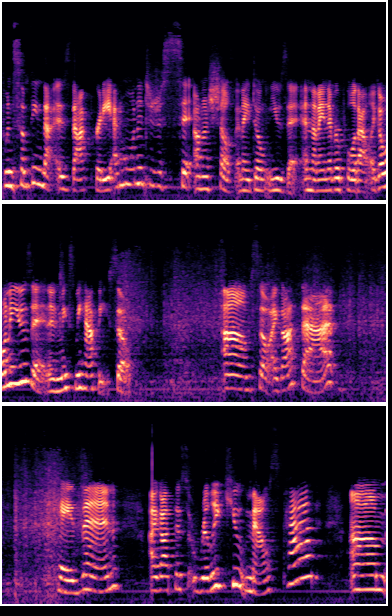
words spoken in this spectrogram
when something that is that pretty, I don't want it to just sit on a shelf and I don't use it and then I never pull it out. Like I wanna use it and it makes me happy. So um, so I got that. Okay, then I got this really cute mouse pad. Um,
